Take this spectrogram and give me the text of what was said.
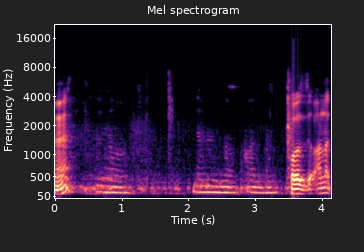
Hah? Khudh ana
